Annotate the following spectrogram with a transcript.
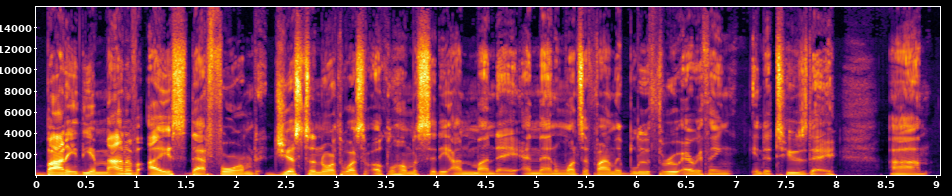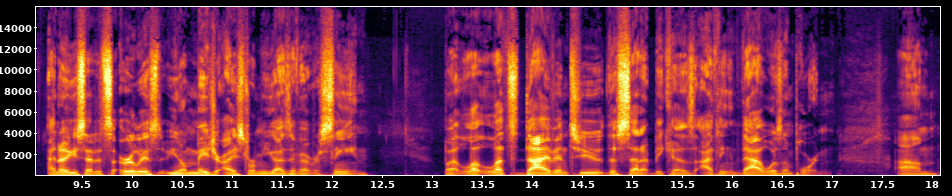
Bonnie, the amount of ice that formed just to the northwest of Oklahoma City on Monday, and then once it finally blew through everything into Tuesday, um, I know you said it's the earliest you know major ice storm you guys have ever seen. But let, let's dive into the setup because I think that was important. Um,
